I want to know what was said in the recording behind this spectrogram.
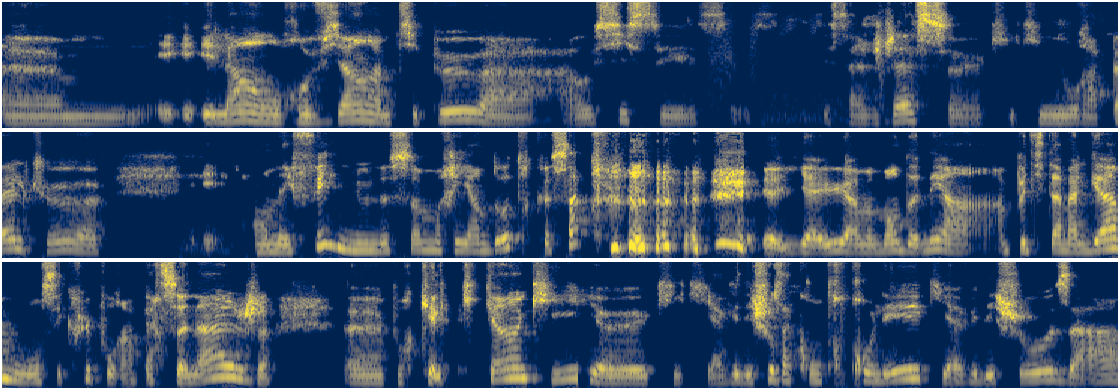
Et, là, on revient un petit peu à, aussi ces, ces sagesses euh, qui, nous rappellent que, euh, en effet, nous ne sommes rien d'autre que ça. Il y a eu à un moment donné un, petit amalgame où on s'est cru pour un personnage, euh, pour quelqu'un qui, qui, avait des choses à contrôler, qui avait des choses à...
